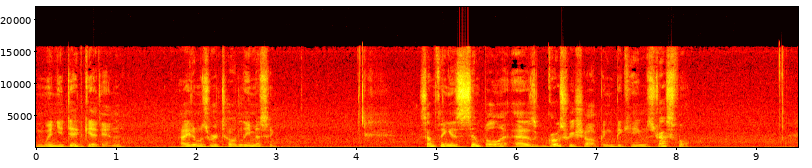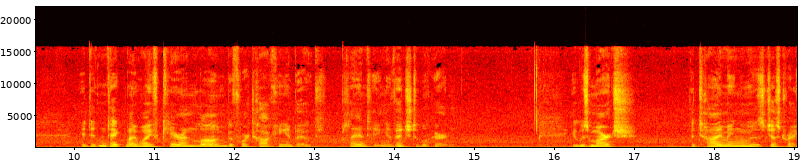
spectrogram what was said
And when you did get in, items were totally missing. Something as simple as grocery shopping became stressful. It didn't take my wife Karen long before talking about planting a vegetable garden. It was March, the timing was just right.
